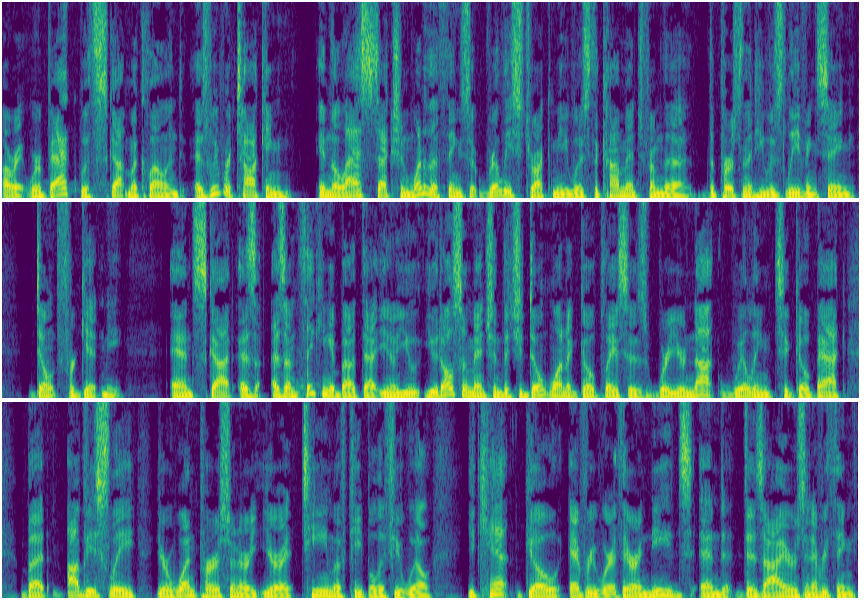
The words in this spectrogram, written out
All right, we're back with Scott McClelland. As we were talking in the last section, one of the things that really struck me was the comment from the, the person that he was leaving saying, Don't forget me. And Scott, as as I'm thinking about that, you know, you you'd also mentioned that you don't want to go places where you're not willing to go back. But obviously, you're one person or you're a team of people, if you will. You can't go everywhere. There are needs and desires and everything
